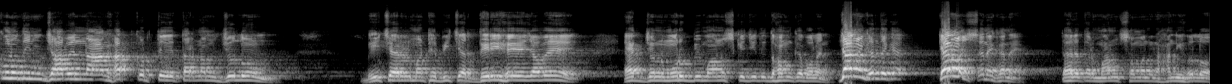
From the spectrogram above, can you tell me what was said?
কোনোদিন যাবেন না আঘাত করতে, তার নাম জুলুম। বিচারের মাঠে বিচার দেরি হয়ে যাবে। একজন মুরব্বী মানুষকে যদি ধমকে বলেন জানো এখান থেকে, কেন এসছেন এখানে? তাহলে তার মান সম্মানের হানি হলো।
